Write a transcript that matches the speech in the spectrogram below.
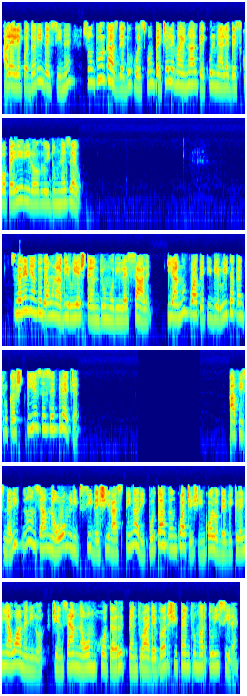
ale lepădării de sine, sunt urcați de Duhul Sfânt pe cele mai înalte culme ale descoperirilor lui Dumnezeu. Smerenia întotdeauna biruiește în drumurile sale. Ea nu poate fi biruită pentru că știe să se plece. A fi smerit nu înseamnă om lipsit de șira spinării, purtat încoace și încolo de viclenia oamenilor, ci înseamnă om hotărât pentru adevăr și pentru mărturisire.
